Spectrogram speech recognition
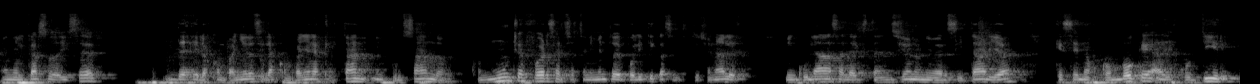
en el caso de ISEF, desde los compañeros y las compañeras que están impulsando con mucha fuerza el sostenimiento de políticas institucionales vinculadas a la extensión universitaria, que se nos convoque a discutir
